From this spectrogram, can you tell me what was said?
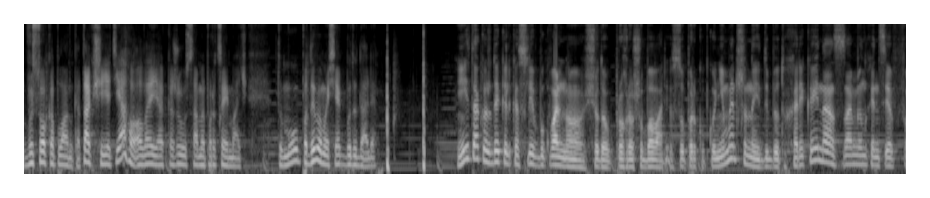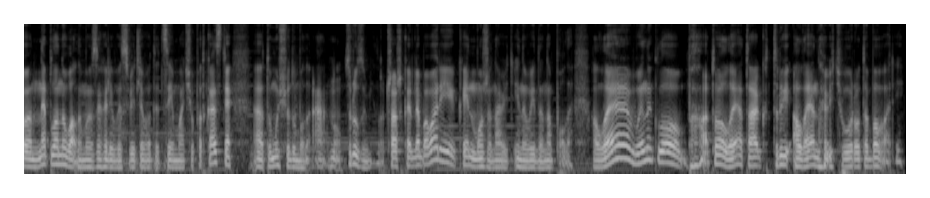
висока планка. Так, ще є Тяго, але я кажу саме про цей матч. Тому подивимось, як буде далі. І також декілька слів буквально щодо програшу Баварії в Суперкубку Німеччини і дебюту Харі Кейна за мюнхенців. Не планували ми взагалі висвітлювати цей матч у подкасті, е, тому що думали, а ну зрозуміло, чашка для Баварії, Кейн може навіть і не вийде на поле. Але виникло багато але, так, три але навіть у ворота Баварії.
